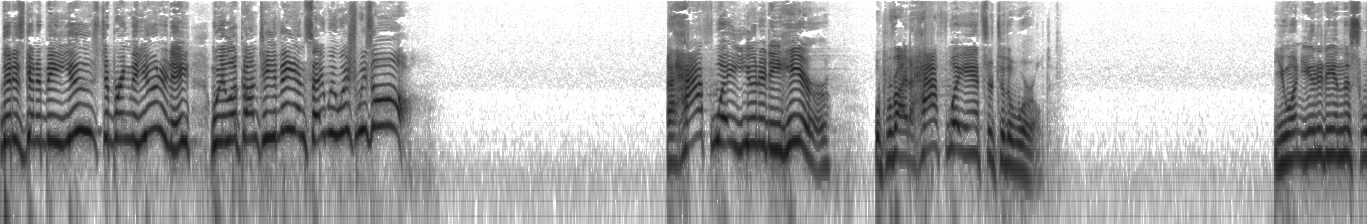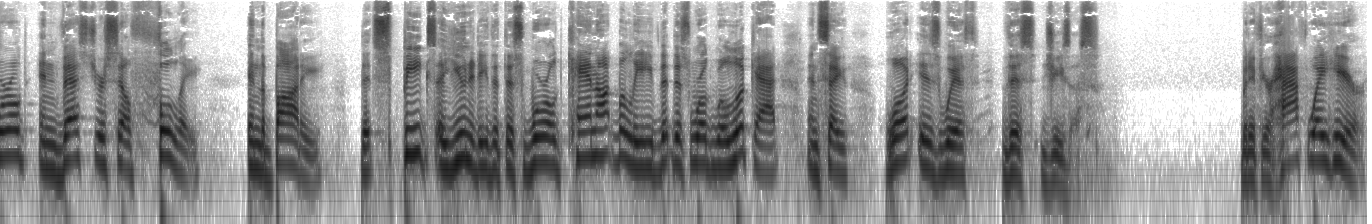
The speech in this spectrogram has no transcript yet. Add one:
that is going to be used to bring the unity we look on TV and say, we wish we saw. A halfway unity here will provide a halfway answer to the world. You want unity in this world? Invest yourself fully in the body that speaks a unity that this world cannot believe, that this world will look at and say, What is with this Jesus? But if you're halfway here,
